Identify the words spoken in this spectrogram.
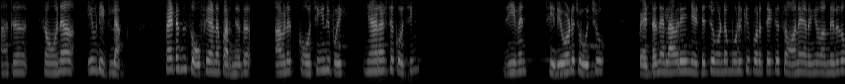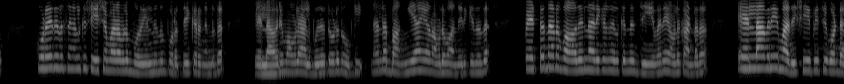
അത് സോന ഇവിടെ ഇല്ല. പെട്ടെന്ന് സോഫിയാണ് പറഞ്ഞത്. അവൾ കോച്ചിങ്ങിന് പോയി. ഞായറാഴ്ച കോച്ചിങ്? ജീവൻ ചിരിയോടെ ചോദിച്ചു. പെട്ടെന്ന് എല്ലാവരെയും ഞെട്ടിച്ചുകൊണ്ട് മുറിക്ക് പുറത്തേക്ക് സോന ഇറങ്ങി വന്നിരുന്നു. കുറേ ദിവസങ്ങൾക്ക് ശേഷമാണ് അവൾ മുറിയിൽ നിന്നും പുറത്തേക്ക് ഇറങ്ങുന്നത്. എല്ലാവരും അവളെ അത്ഭുതത്തോട് നോക്കി. നല്ല ഭംഗിയായാണ് അവൾ വന്നിരിക്കുന്നത്. പെട്ടെന്നാണ് വാതിലിനരികിൽ നിൽക്കുന്ന ജീവനെ അവൾ കണ്ടത്. എല്ലാവരെയും അതിശയിപ്പിച്ചുകൊണ്ട്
